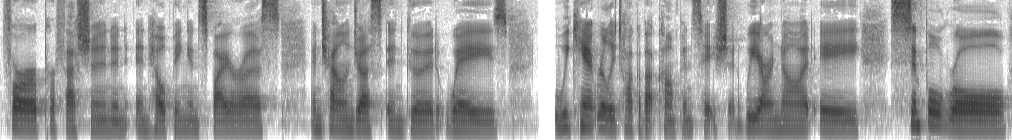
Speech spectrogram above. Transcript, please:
for our profession and, and helping inspire us and challenge us in good ways we can't really talk about compensation. We are not a simple role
